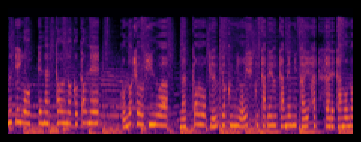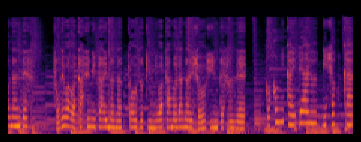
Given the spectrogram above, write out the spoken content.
NTO って納豆のことね。この商品は、納豆を究極に美味しく食べるために開発されたものなんです。それは私みたいな納豆好きにはたまらない商品ですね。ここに書いてある美食家、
